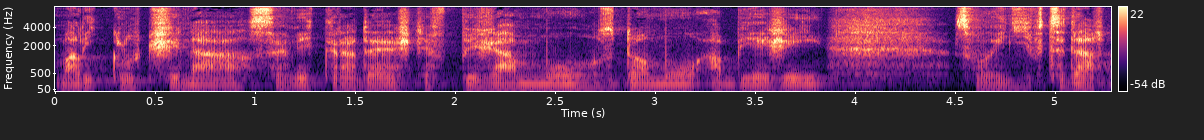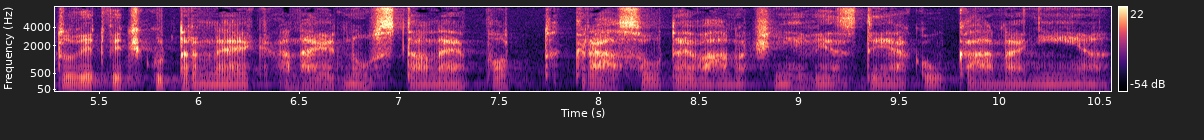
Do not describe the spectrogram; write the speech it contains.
malý klučina se vykrade ještě v pyžamu z domu a běží svoji dívce dát tu větvičku trnek a najednou stane pod krásou té vánoční hvězdy a kouká na ní a,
